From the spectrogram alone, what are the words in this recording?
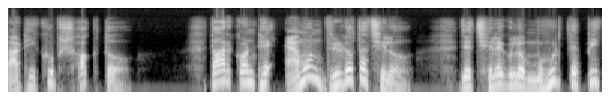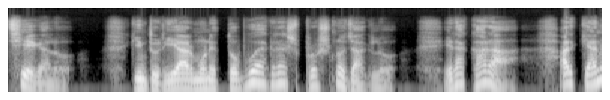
লাঠি খুব শক্ত। তার কণ্ঠে এমন দৃঢ়তা ছিল যে ছেলেগুলো মুহূর্তে পিছিয়ে গেল। কিন্তু রিয়ার মনে তবু একরাশ প্রশ্ন জাগল, এরা কারা? আর কেন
